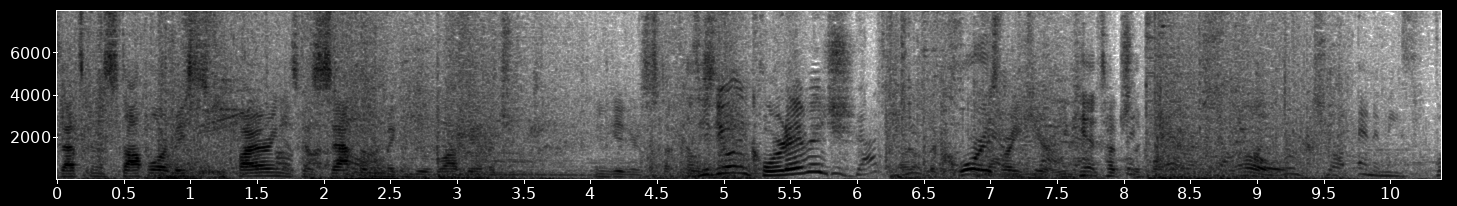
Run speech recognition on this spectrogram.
because that's going to stop all our bases from firing. It's going to sap them and make them do a lot of damage. You need get your stuff. Is he doing core damage? The core is right here. You can't touch the core. Oh. Your. I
